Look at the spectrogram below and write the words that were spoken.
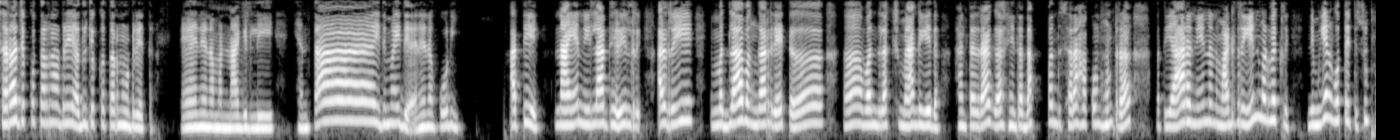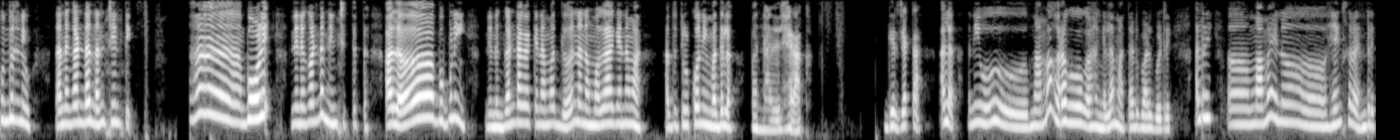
ಸರ ಜಕ್ಕೋತಾರ ನೋಡ್ರಿ, ಅದು ಜಕ್ಕೋತಾರ ನೋಡ್ರಿ ಅಂತ. ಏ, ನಿನ್ನ ಮಣ್ಣಾಗಿರ್ಲಿ. ಎಂತ ಇದು ಮೈದೆ ನಿನ್ನ ಕೋಡಿ? ಅತಿ ನಾ ಏನು ಇಲ್ಲ ಅಂತ ಹೇಳಿಲ್ರಿ. ಅಲ್ರಿ, ಮೊದ್ಲ ಬಂಗಾರ ರೇಟ್ ಒಂದು ಲಕ್ಷ ಮ್ಯಾಗ ಇದೆ ಅಂತದ್ರಾಗ ಇಂಥ ದಪ್ಪಂದು ಸರ ಹಾಕೊಂಡು ಹೊಂಟ್ರ, ಮತ್ತೆ ಯಾರ ಏನನ್ನು ಮಾಡಿದ್ರೆ ಏನು ಮಾಡ್ಬೇಕ್ರಿ? ನಿಮ್ಗೇನು ಗೊತ್ತೈತಿ? ಸುಮ್ ಕುಂದ್ರಿ ನೀವು. ನನ್ನ ಗಂಡ ನನ್ನ ಚಿಂತಿ. ಹಾ, ಬೋಳಿ. ನಿನ್ನ ಗಂಡ ನಿನ್ ಚಿತ್ತತ್ತ. ಅಲ್ಲ ಬುಬ್ಣಿ ನಿನ್ನ ಗಂಡಗಾಕಿನ ಮೊದ್ಲು ನನ್ನ ಮಗ ಮಗಾಗೆನವ ಅದು ತಿಳ್ಕೊ ನೀ ಮೊದಲ. ಬಂದ ಅಲ್ಲಿ ಹೇಳಕ್. ಗಿರ್ಜಕ್ಕ ಅಲ್ಲ ನೀವು ಮಾಮ ಹೊರಗೆ ಹೋಗ ಹಂಗೆಲ್ಲ ಮಾತಾಡ್ಬಾಳ್ಬಿಡ್ರಿ ಅಲ್ರಿ ಆ, ಮಾಮ ಏನು ಹೆಂಗ್ ಸರ ಏನ್ರಿ?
